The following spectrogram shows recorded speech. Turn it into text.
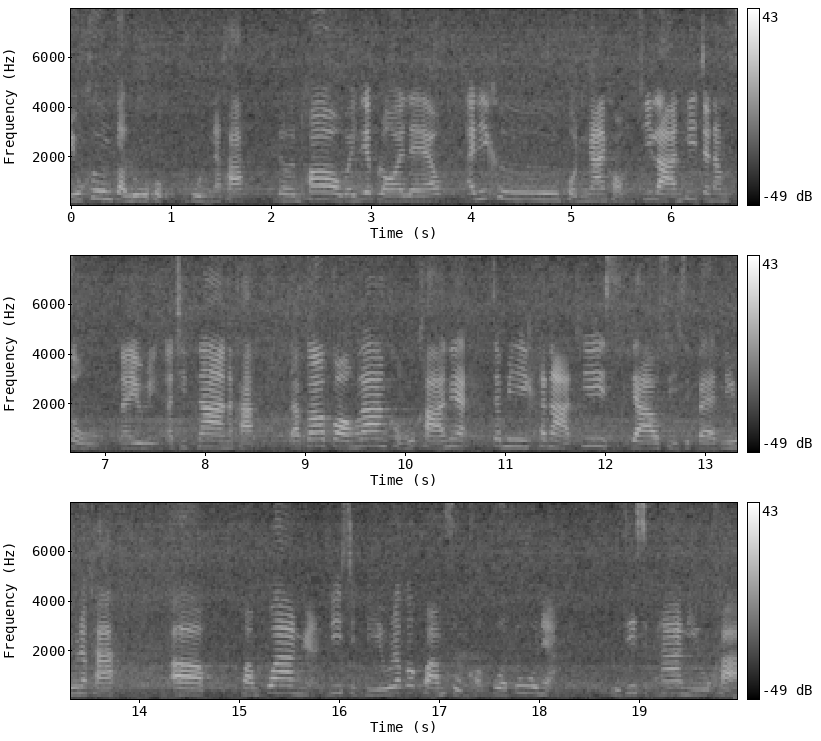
นิ้วครึ่งกับรูหกหุ่นนะคะ เดินท่อไว้เรียบร้อยแล้ว อันนี้คือผลงานของที่ร้านที่จะนำส่งในอาทิตย์หน้านะคะ แล้วก็กองล่างของลูกค้าเนี่ยจะมีขนาดที่ยาว 48 นิ้วนะคะความกว้างเนี่ย 20 นิ้ว แล้วก็ความสูงของตัวตู้เนี่ย อยู่ที่ 15 นิ้วค่ะ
